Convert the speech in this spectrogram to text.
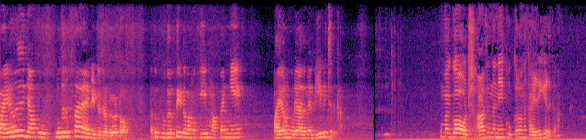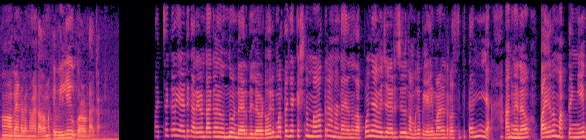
പയറ് ഞാൻ കുതിർത്താനായിട്ട് ഇട്ടിട്ടുണ്ട് കേട്ടോ. അത് കുതിർത്തിയിട്ട് നമുക്ക് ഈ മത്തങ്ങയും പയറും കൂടി അതിനെ വേവിച്ചെടുക്കാം. ഉമ്മ ഗോഡ് Oh ആദ്യം തന്നെ ഈ കുക്കർ ഒന്ന് കഴുകിയെടുക്കണം. ആ വേണ്ട വേണ്ട വേണ്ട. നമുക്ക് വലിയ കുക്കർ ഉണ്ടാക്കാം. പച്ചക്കറിയായിട്ട് കറി ഉണ്ടാക്കാൻ ഒന്നും ഉണ്ടായിരുന്നില്ല കേട്ടോ. ഒരു മത്തങ്ങ കഷ്ണം മാത്രമാണ് ഉണ്ടായിരുന്നത്. അപ്പോൾ ഞാൻ വിചാരിച്ചു നമുക്ക് പേളിമാനുള്ള റെസിപ്പി തന്നെ അങ്ങനെ പയറും മത്തങ്ങയും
